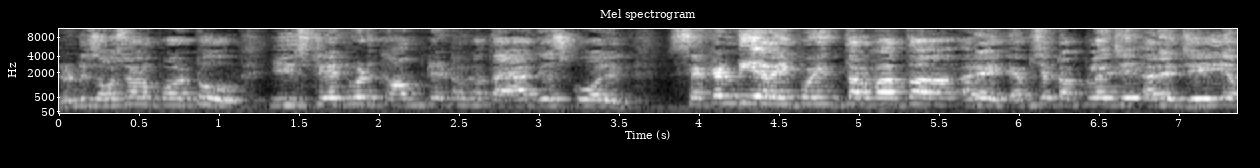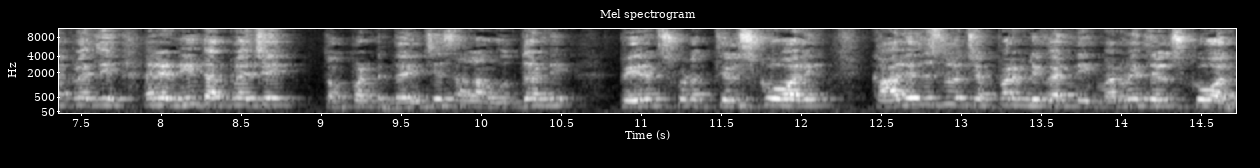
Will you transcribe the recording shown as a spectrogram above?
రెండు సంవత్సరాల పాటు ఈ స్టేట్ వైడ్ కాంపిటేటర్గా తయారు చేసుకోవాలి. సెకండ్ ఇయర్ అయిపోయిన తర్వాత అరే ఎంసెట్ అప్లై చేయి అరే జేఈ అప్లై చేయి అరే నీట్ అప్లై చేయి. తప్పండి దయచేసి అలా వద్దండి. పేరెంట్స్ కూడా తెలుసుకోవాలి. కాలేజెస్లో చెప్పారండి ఇవన్నీ మనమే తెలుసుకోవాలి.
